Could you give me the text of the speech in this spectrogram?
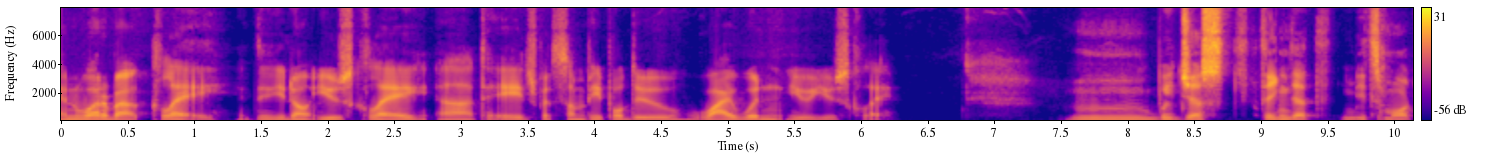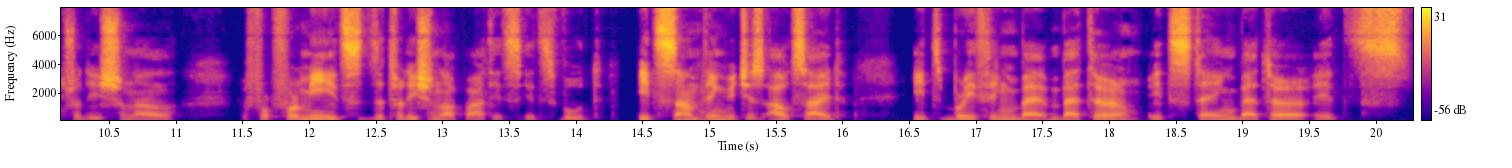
And what about clay? You don't use clay uh, to age, but some people do. Why wouldn't you use clay? Mm, we just think that it's more traditional. For for me, it's the traditional part. It's it's wood. It's something which is outside it's breathing be- better it's staying better it's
